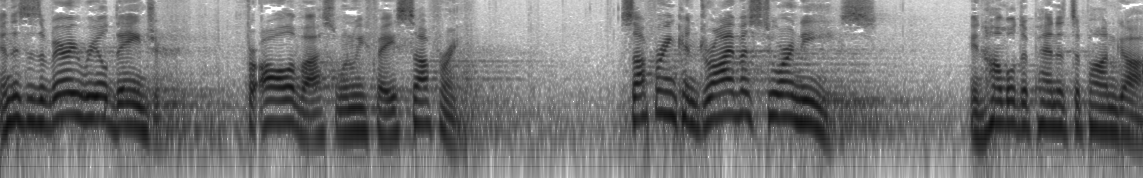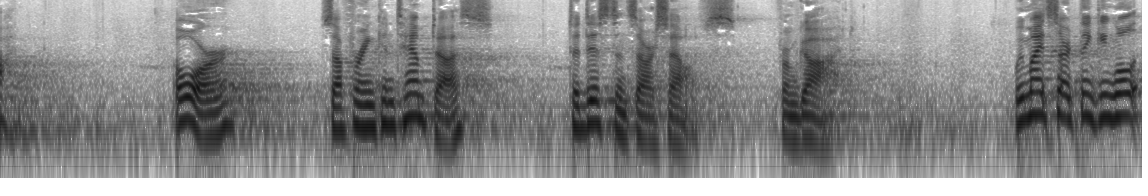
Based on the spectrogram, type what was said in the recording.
And this is a very real danger for all of us when we face suffering. Suffering can drive us to our knees in humble dependence upon God, or suffering can tempt us to distance ourselves from God. We might start thinking, well,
